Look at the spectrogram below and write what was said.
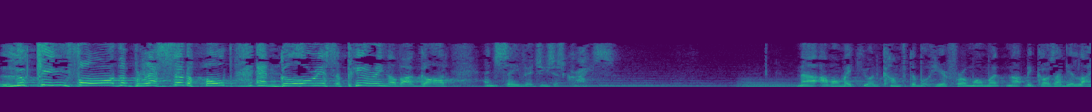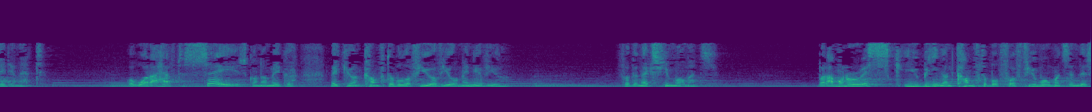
Looking for the blessed hope and glorious appearing of our God and Savior, Jesus Christ. Now, I'm going to make you uncomfortable here for a moment, not because I delight in it. But what I have to say is going to make, a, make you uncomfortable, a few of you, or many of you, for the next few moments. But I'm going to risk you being uncomfortable for a few moments in this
